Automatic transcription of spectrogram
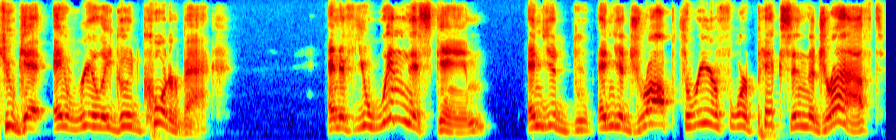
to get a really good quarterback. And if you win this game, and you and you drop three or four picks in the draft,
